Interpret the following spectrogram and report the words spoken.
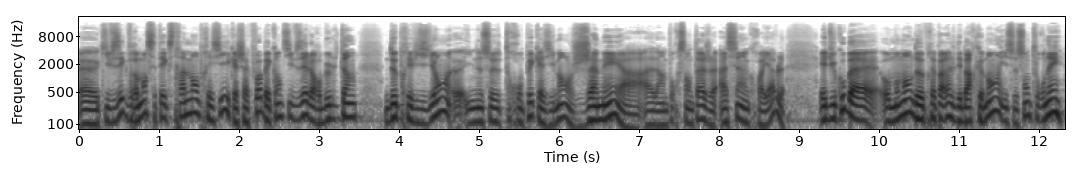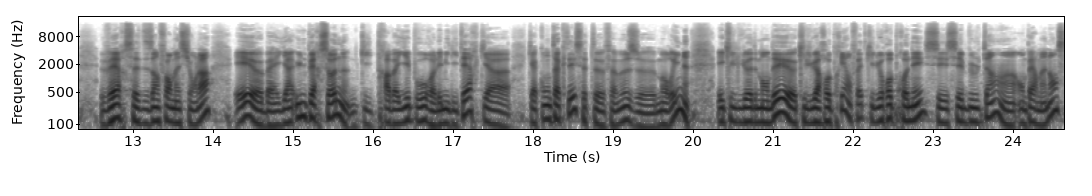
euh, qui faisait que vraiment c'était extrêmement précis et qu'à chaque fois, ben, quand ils faisaient leur bulletin de prévision, euh, ils ne se trompaient quasiment jamais à, un pourcentage assez incroyable. Et du coup, bah, au moment de préparer le débarquement, ils se sont tournés vers ces informations-là. Et bah, il y a une personne qui travaillait pour les militaires qui a, contacté cette fameuse Maureen et qui lui a demandé, qui lui a repris en fait, qui lui reprenait ses, ses bulletins euh, en permanence.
